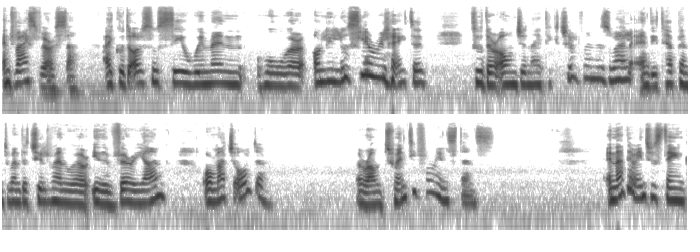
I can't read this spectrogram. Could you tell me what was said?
and vice versa. I could also see women who were only loosely related to their own genetic children as well. And it happened when the children were either very young or much older, around 20, for instance. Another interesting,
